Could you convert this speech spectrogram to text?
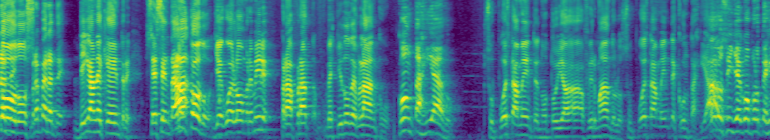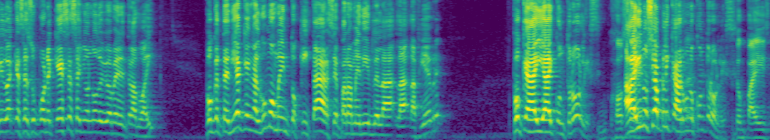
todos, pero espérate. díganle que entre. Se sentaron Ah. todos, llegó el hombre, mire, pra, pra, vestido de blanco. Contagiado. Supuestamente, no estoy afirmándolo, supuestamente contagiado. Pero si llegó protegido es que se supone que ese señor no debió haber entrado ahí. Porque tenía que en algún momento quitarse para medirle la, la- la fiebre. Porque ahí hay controles. José. ahí no se aplicaron los controles. de un país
